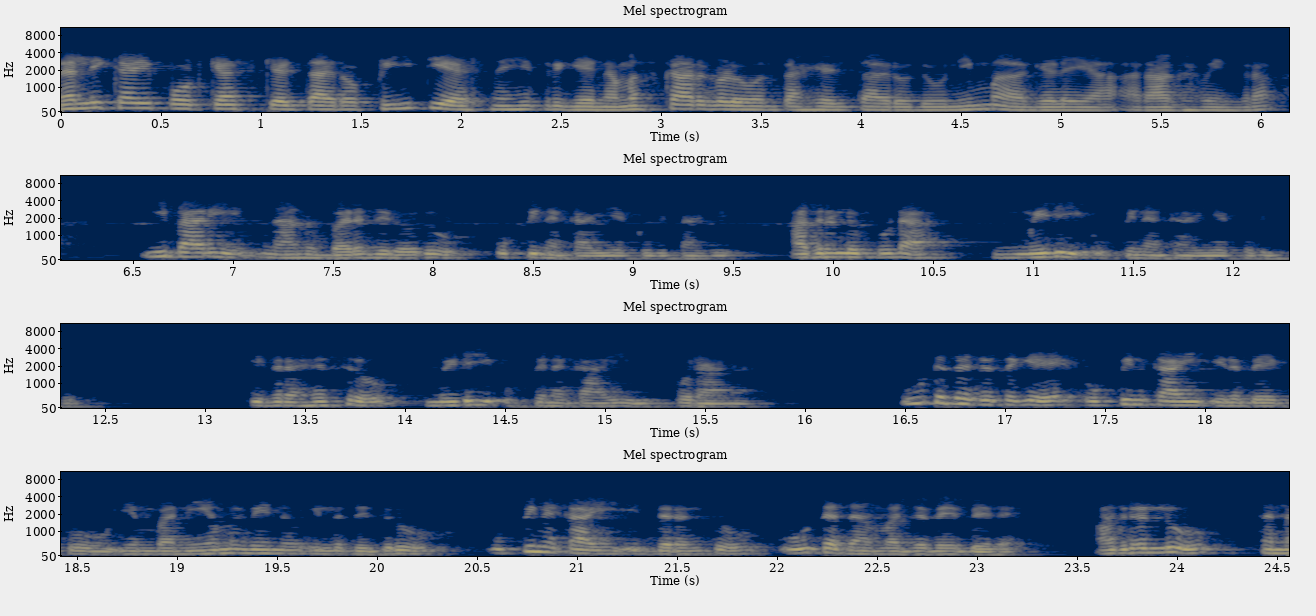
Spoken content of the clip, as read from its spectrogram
ನಲ್ಲಿಕಾಯಿ ಪಾಡ್ಕಾಸ್ಟ್ ಕೇಳ್ತಾ ಇರೋ ಪ್ರೀತಿಯ ಸ್ನೇಹಿತರಿಗೆ ನಮಸ್ಕಾರಗಳು ಅಂತ ಹೇಳ್ತಾ ಇರೋದು ನಿಮ್ಮ ಗೆಳೆಯ ರಾಘವೇಂದ್ರ. ಈ ಬಾರಿ ನಾನು ಬರೆದಿರೋದು ಉಪ್ಪಿನಕಾಯಿಯ ಕುರಿತಾಗಿ. ಅದರಲ್ಲೂ ಕೂಡ ಮಿಡಿ ಉಪ್ಪಿನಕಾಯಿಯ ಕುರಿತು. ಇದರ ಹೆಸರು ಮಿಡಿ ಉಪ್ಪಿನಕಾಯಿ ಪುರಾಣ. ಊಟದ ಜೊತೆಗೆ ಉಪ್ಪಿನಕಾಯಿ ಇರಬೇಕು ಎಂಬ ನಿಯಮವೇನೂ ಇಲ್ಲದಿದ್ದರೂ ಉಪ್ಪಿನಕಾಯಿ ಇದ್ದರಂತೂ ಊಟದ ಮಜವೇ ಬೇರೆ. ಅದರಲ್ಲೂ ತನ್ನ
